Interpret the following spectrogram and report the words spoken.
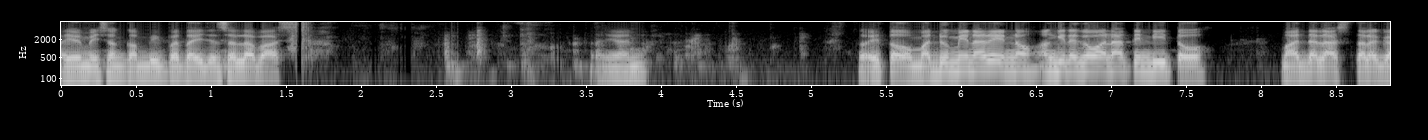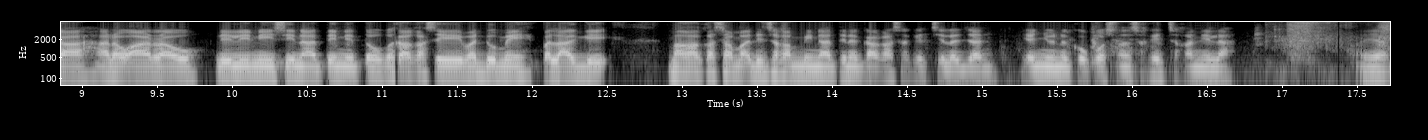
ayun, may isang kambing pa tayo dyan sa labas. Ayan. So ito, madumi na rin, no? Ang ginagawa natin dito, madalas talaga araw-araw lilinisin natin ito kasi, madumi palagi. Makakasama din sa kambing natin nagkakasakit sila diyan. Yan yung nagkukos ng sakit sa kanila. Ayan.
